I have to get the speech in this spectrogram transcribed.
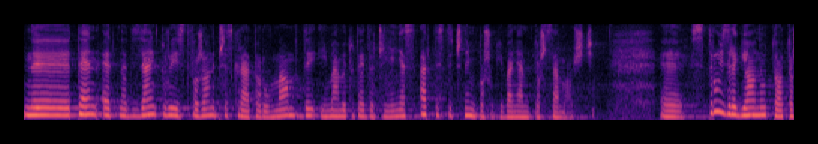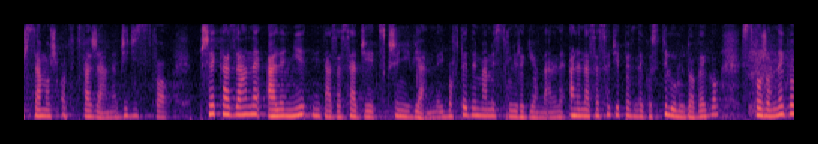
y, ten etnodesign, który jest tworzony przez kreatorów mody i mamy tutaj do czynienia z artystycznymi poszukiwaniami tożsamości. Y, strój z regionu to tożsamość odtwarzana, dziedzictwo przekazane, ale nie na zasadzie skrzyni wiannej, bo wtedy mamy strój regionalny, ale na zasadzie pewnego stylu ludowego stworzonego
